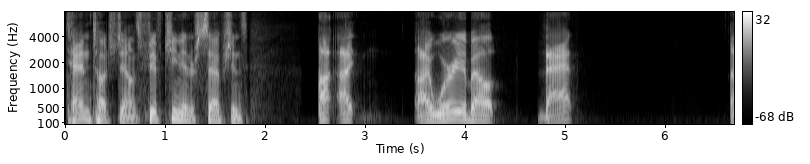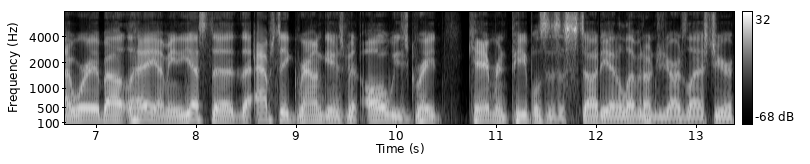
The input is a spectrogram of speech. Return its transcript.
10 touchdowns, 15 interceptions. I I I worry about that. I worry about hey, I mean, yes, the the App State ground game has been always great. Camerun Peoples is a stud. He had 1100 yards last year.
